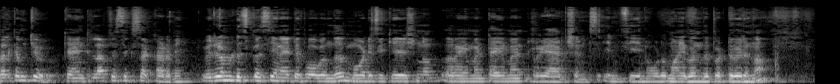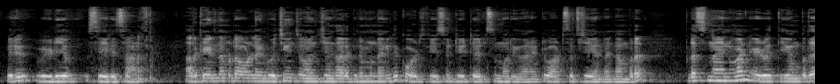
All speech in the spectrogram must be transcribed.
വെൽക്കം ടു കാന്റില ഫിസിക്സ് അക്കാഡമി ഇവിടെ നമ്മൾ ഡിസ്കസ് ചെയ്യാനായിട്ട് പോകുന്നത് modification of Reimer Tiemann reactions in ഫീനോളുമായി ബന്ധപ്പെട്ട് വരുന്ന ഒരു വീഡിയോ സീരീസ് ആണ്. ആർക്കെങ്കിലും നമ്മുടെ ഓൺലൈൻ കോച്ചിങ് ജോയിൻ ചെയ്യാൻ താല്പര്യമുണ്ടെങ്കിൽ കോഴ്സ് ഫീസും ഡീറ്റെയിൽസും അറിയുവാനായിട്ട് വാട്സ്ആപ്പ് ചെയ്യേണ്ട നമ്പർ പ്ലസ് നയൻ വൺ എഴുപത്തി ഒമ്പത്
